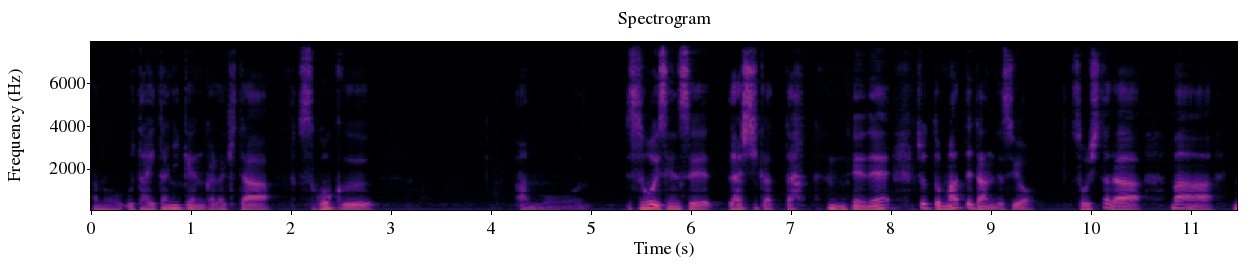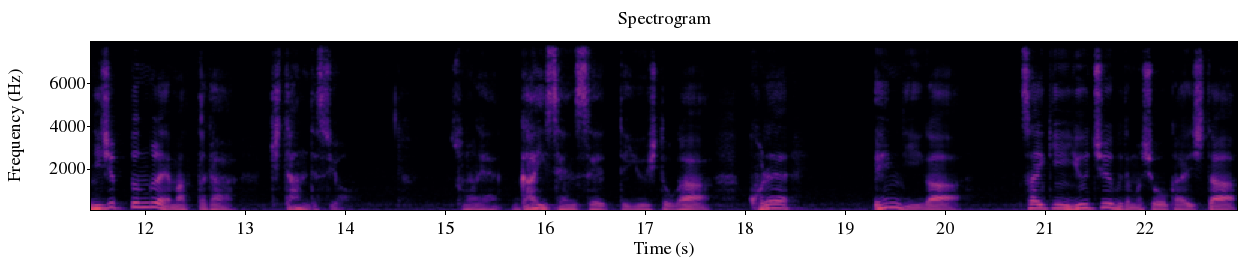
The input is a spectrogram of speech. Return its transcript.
あの歌い谷県から来たすごくあのすごい先生らしかったんでねちょっと待ってたんですよ。そしたらまあ20分ぐらい待ったら来たんですよ。そのねガイ先生っていう人がこれエンディが最近 YouTube でも紹介した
